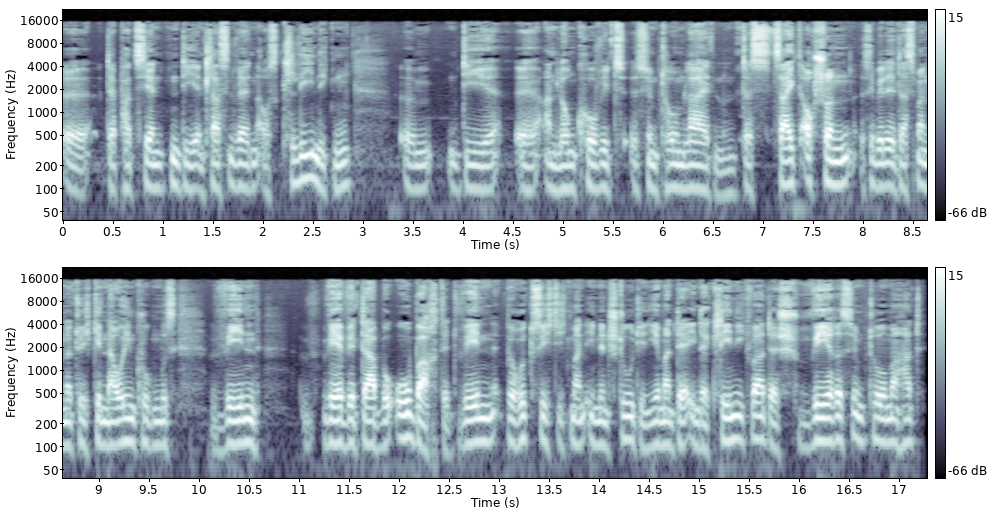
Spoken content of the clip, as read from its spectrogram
äh, der Patienten, die entlassen werden aus Kliniken, ähm, die an Long-Covid-Symptomen leiden. Und das zeigt auch schon, Sibylle, dass man natürlich genau hingucken muss, wen wer wird da beobachtet? Wen berücksichtigt man in den Studien? Jemand, der in der Klinik war, der schwere Symptome hat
